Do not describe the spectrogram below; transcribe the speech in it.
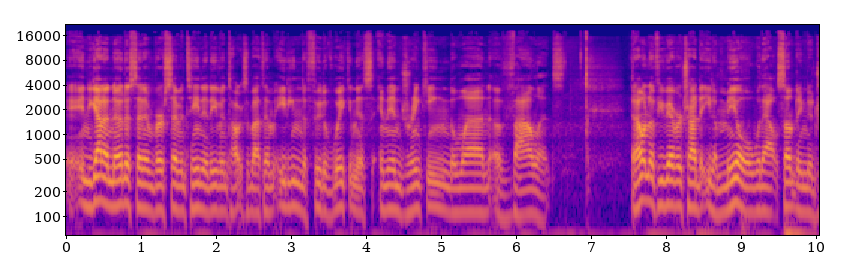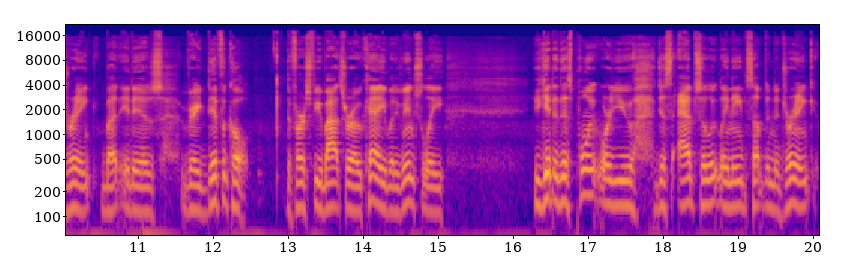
And you got to notice that in verse 17, it even talks about them eating the food of wickedness and then drinking the wine of violence. And I don't know if you've ever tried to eat a meal without something to drink, but it is very difficult. The first few bites are okay, but eventually you get to this point where you just absolutely need something to drink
